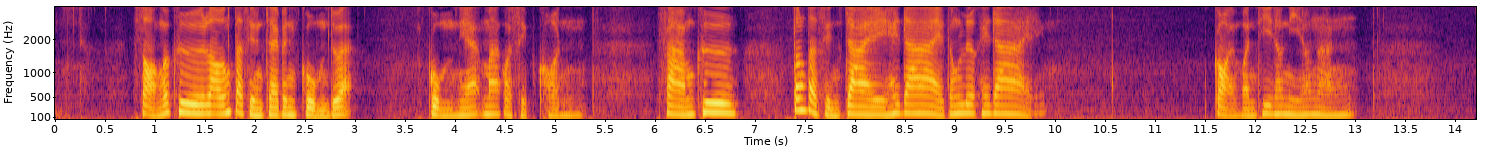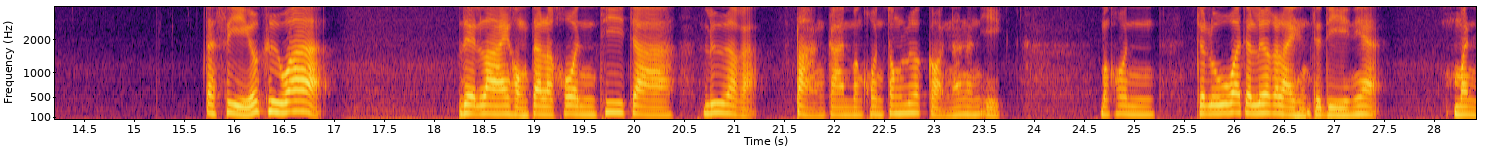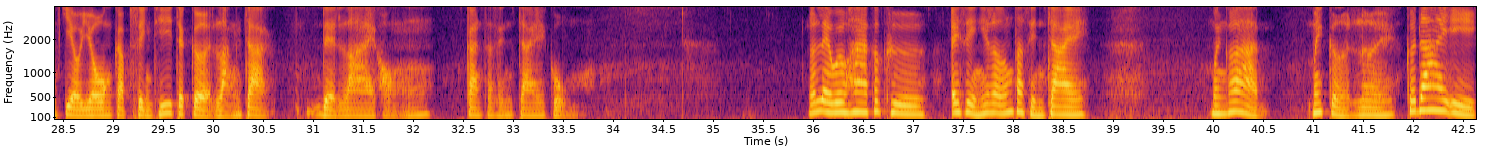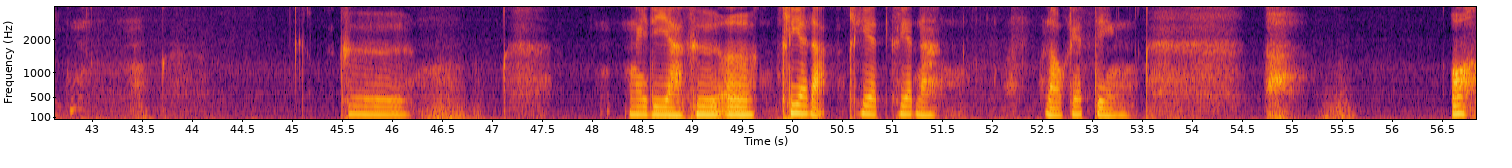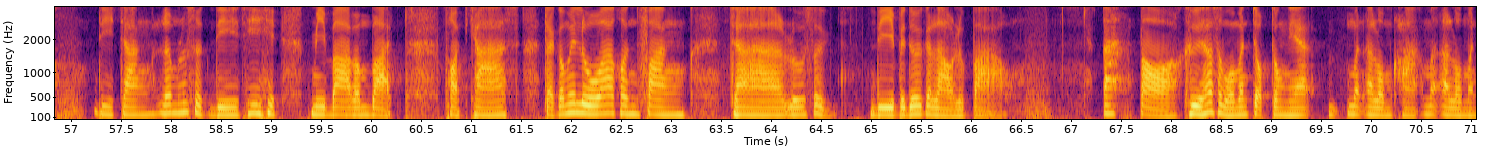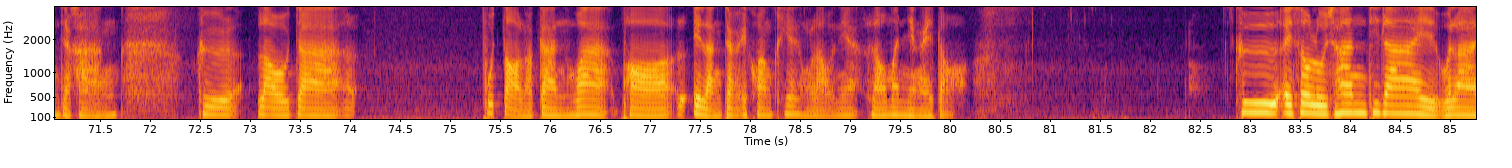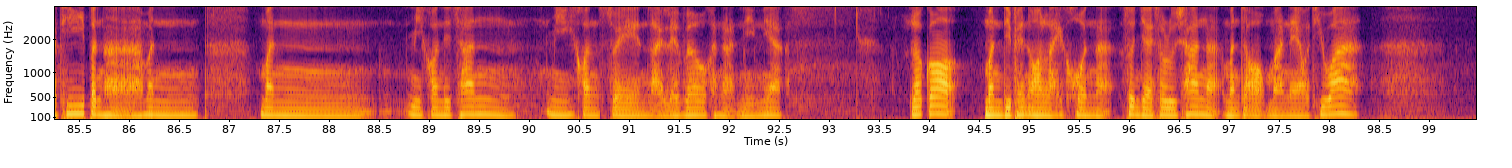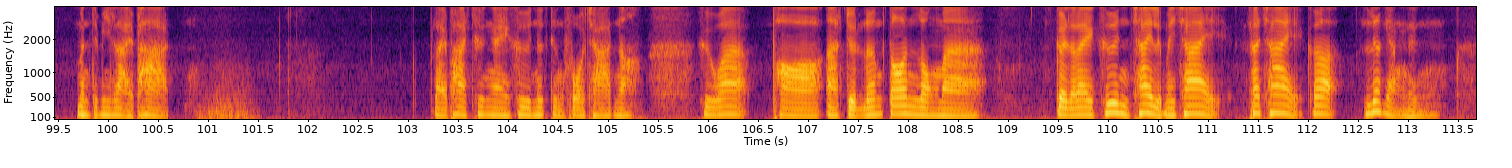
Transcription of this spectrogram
สองก็คือเราต้องตัดสินใจเป็นกลุ่มด้วย กลุ่มนี้มากกว่าสิบคนสามคือต้องตัดสินใจให้ได้ต้องเลือกให้ได้ ก่อนวันที่เท่านี้เท่านั้น แต่สี่ก็คือว่า deadline ของแต่ละคนที่จะเลือกอะต่างกันบางคนต้องเลือกก่อนหน้านั้นอีก บางคนจะรู้ว่าจะเลือกอะไรถึงจะดีเนี่ย มันเกี่ยวโยงกับสิ่งที่จะเกิดหลังจาก deadline ของการตัดสินใจกลุ่ม แล้วเลเวล5ก็คือไอสิ่งที่เราต้องตัดสินใจ มันก็อาจไม่เกิดเลยก็ได้อีก คือ ไงดีอะคือ เออ เครียดอะเครียดเครียดนะ เราเครียดจริง โอ้ดีจัง เริ่มรู้สึกดีที่มีบาร์บำบัดพอดแคสต์แต่ก็ไม่รู้ว่าคนฟังจะรู้สึกดีไปด้วยกับเราหรือเปล่าอะต่อคือถ้าสมมติมันจบตรงเนี้ย มันอารมณ์ค้างมันอารมณ์มันจะค้าง คือเราจะ พูดต่อแล้วกันว่าพอไอหลังจากไอความเครียดของเราเนี่ยแล้วมันยังไงต่อ คือไอ solution ที่ได้เวลาที่ปัญหามันมันมี condition มี constraint หลายเลเวลขนาดนี้เนี่ย แล้วก็มัน depend on หลายคนอะส่วนใหญ่ solution อะมันจะออกมาแนวที่ว่า มันจะมีหลาย path หลาย path คือไงคือนึกถึง flowchart เนาะคือว่าพออจุดเริ่มต้นลงมา เกิดอะไรขึ้นใช่หรือไม่ใช่ ถ้าใช่ก็เลือกอย่างหนึ่ง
